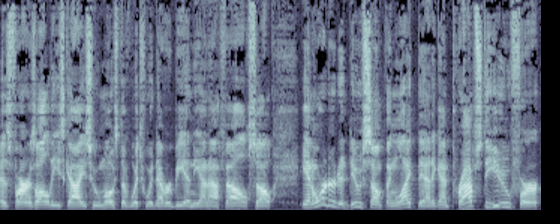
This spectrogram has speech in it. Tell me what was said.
as far as all these guys who most of which would never be in the NFL. So in order to do something like that, again, props to you for,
